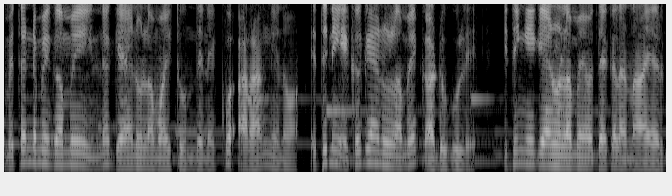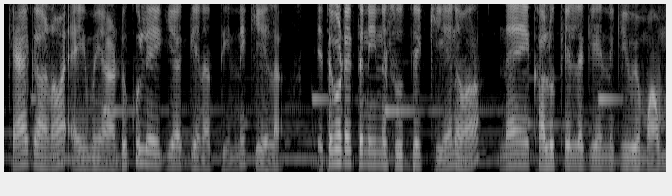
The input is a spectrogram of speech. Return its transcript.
මෙතැන්ට මේ ගමේ ඉන්න ගෑනු ළමයි තුන් දෙනෙක්ව අරං එනවා. එතින එක ගෑනු ළමෙක් අඩුකුලේ. ඉතින් ඒ ගෑනු ළමයව දැකලා නායර් කෑ ගානවා. ඇයි මේ අඩුකුලේ ගියක් ගෙනත් ඉන්න? කියලා. එතකොට එතන ඉන්න සුද්දෙක් කියනවා නෑ ඒ කළු කෙල්ල ගන්න කිවේ මම.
